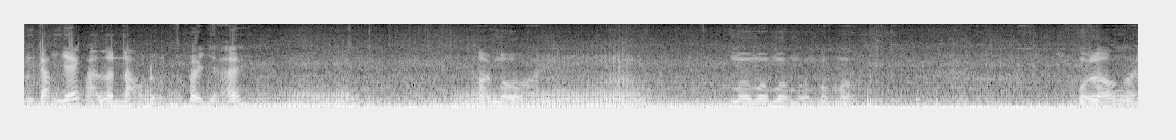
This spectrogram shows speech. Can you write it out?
mình cảm giác là lên đầu được rất là dễ. Thôi mưa rồi. Mưa mưa mưa mưa mưa mưa. Mưa lớn rồi.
